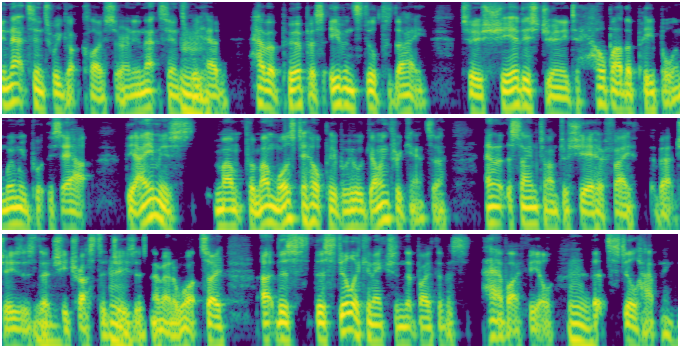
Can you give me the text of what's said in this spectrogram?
in that sense, we got closer. And in that sense, mm. we had, have a purpose, even still today, to share this journey to help other people. And when we put this out, the aim is mum for mum was to help people who were going through cancer and at the same time to share her faith about Jesus, that Mm. she trusted Mm. Jesus no matter what. So uh, there's there's still a connection that both of us have. I feel Mm. that's still happening.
